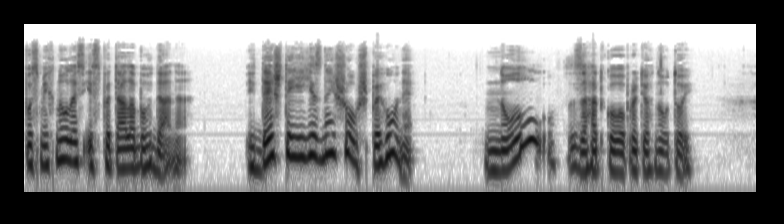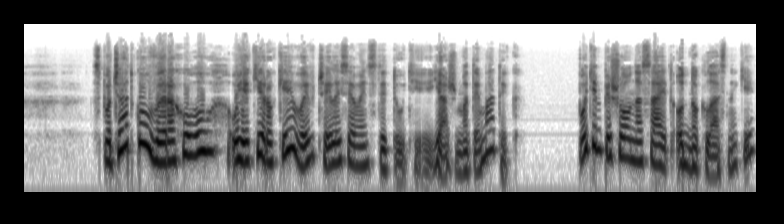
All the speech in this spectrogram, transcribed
посміхнулась і спитала Богдана: І де ж ти її знайшов, шпигуне? Ну, загадково протягнув той. Спочатку вирахував, у які роки ви вчилися в інституті. Я ж математик. Потім пішов на сайт однокласники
